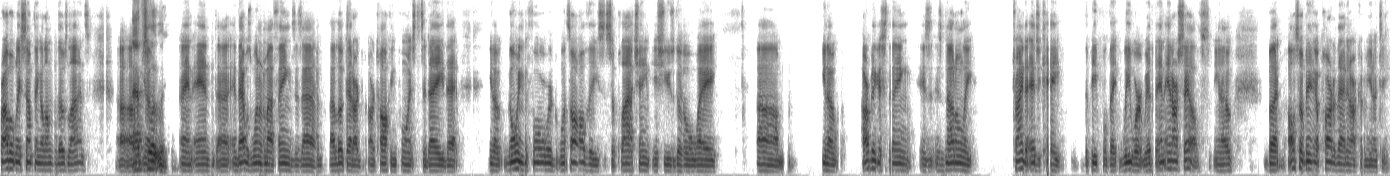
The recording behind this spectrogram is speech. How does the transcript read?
probably something along those lines. Uh, Absolutely. You know, and and uh, and that was one of my things as I I looked at our our talking points today that you know going forward once all these supply chain issues go away. Um, you know, our biggest thing is is not only trying to educate the people that we work with and, and ourselves, you know, but also being a part of that in our community.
